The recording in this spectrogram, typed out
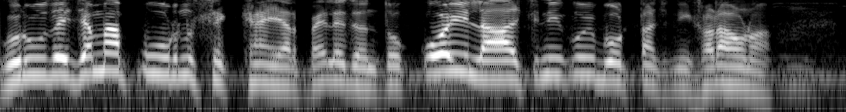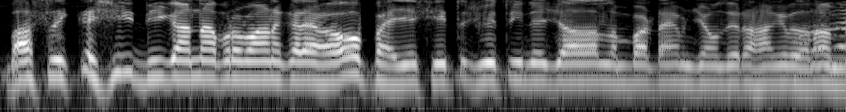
ਗੁਰੂ ਦੇ ਜਮਾ ਪੂਰਨ ਸਿੱਖਾਂ ਯਾਰ ਪਹਿਲੇ ਦਿਨ ਤੋਂ। ਕੋਈ ਲਾਲਚ ਨਹੀਂ ਕੋਈ ਵੋਟਾਂ 'ਚ ਨਹੀਂ ਖੜਾ ਹੋਣਾ। ਬਸ ਇੱਕ ਸ਼ਹੀਦੀ ਗਾਨਾ ਪ੍ਰਵਾਨ ਕਰਿਆ ਹੋਇਆ ਉਹ ਪੈ ਜੇ। ਛੇਤੀ ਛੇਤੀ ਨੇ ਜ਼ਿਆਦਾ ਲੰਬਾ ਟਾਈਮ ਜਿਉਂਦੇ ਰਹਾਂਗੇ ਬਦਨਾਮੀ।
